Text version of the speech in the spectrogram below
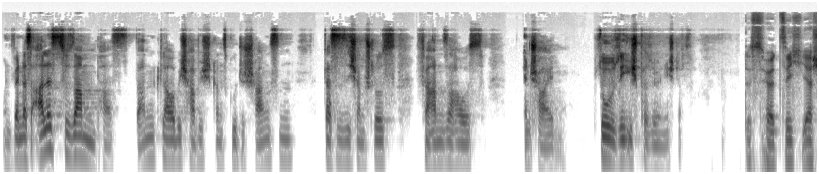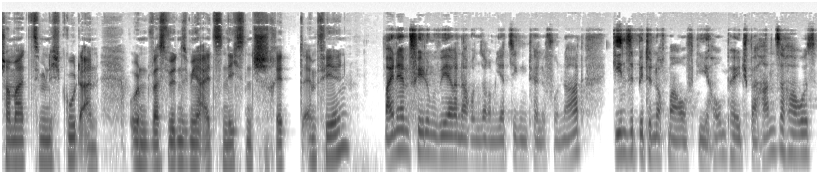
Und wenn das alles zusammenpasst, dann glaube ich, habe ich ganz gute Chancen, dass sie sich am Schluss für Hansehaus entscheiden. So sehe ich persönlich das. Das hört sich ja schon mal ziemlich gut an. Und was würden Sie mir als nächsten Schritt empfehlen? Meine Empfehlung wäre nach unserem jetzigen Telefonat, gehen Sie bitte nochmal auf die Homepage bei Hansehaus,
